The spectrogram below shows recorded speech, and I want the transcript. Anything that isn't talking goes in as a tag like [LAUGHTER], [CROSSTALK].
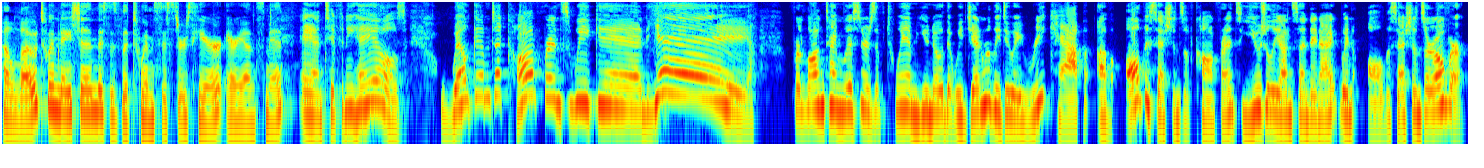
Hello, Twim Nation. This is the Twim Sisters here, Ariane Smith and Tiffany Hales. Welcome to conference weekend. Yay! For longtime listeners of TWIM, you know that we generally do a recap of all the sessions of conference, usually on Sunday night when all the sessions are over.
